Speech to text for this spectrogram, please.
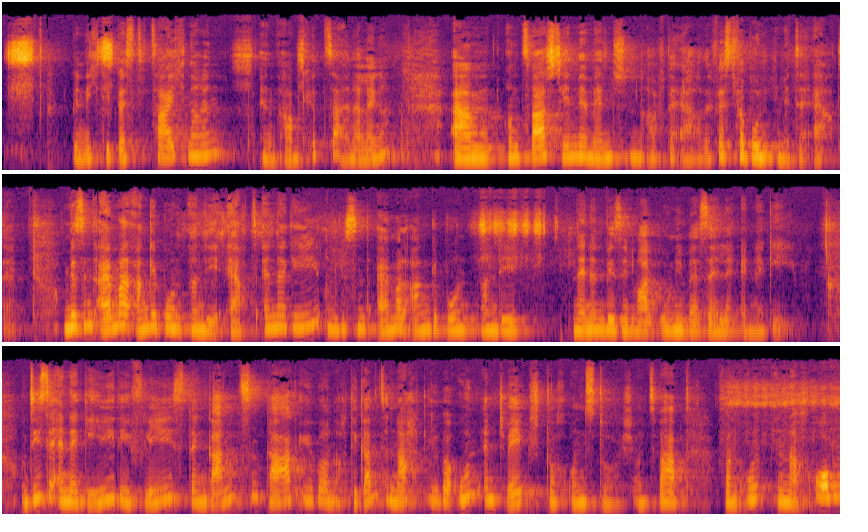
Ich bin nicht die beste Zeichnerin, ein Arm kürzer, einer länger. Ähm, und zwar stehen wir Menschen auf der Erde, fest verbunden mit der Erde. Und wir sind einmal angebunden an die Erdenergie und wir sind einmal angebunden an die, nennen wir sie mal, universelle Energie. Und diese Energie, die fließt den ganzen Tag über und auch die ganze Nacht über unentwegt durch uns durch. Und zwar von unten nach oben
